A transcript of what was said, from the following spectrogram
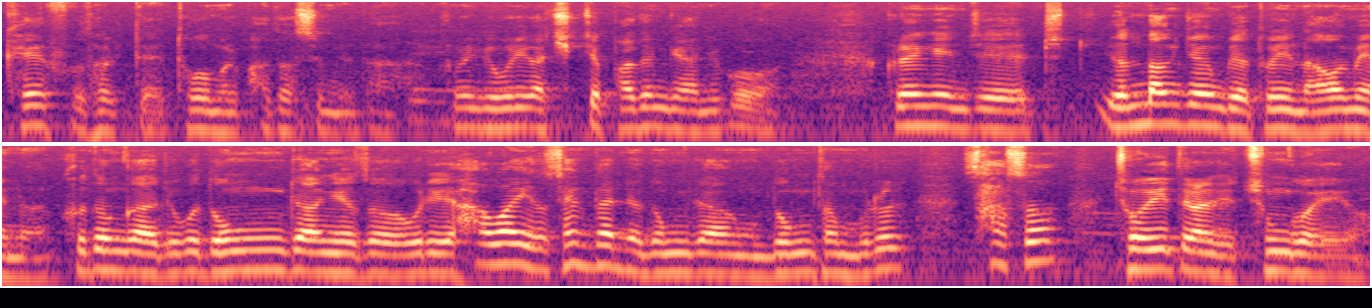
KF 설때 도움을 받았습니다. 네. 그러니까 우리가 직접 받은 게 아니고 그런 게 이제 주- 연방정부에 돈이 나오면은 그 돈 가지고 농장에서 우리 하와이에서 생산된 농장 농산물을 사서 저희들한테 준 거예요.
